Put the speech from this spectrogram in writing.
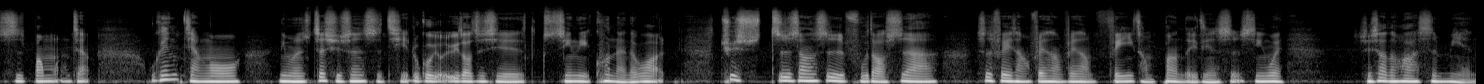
是帮忙。这样，我跟你讲哦，你们在学生时期如果有遇到这些心理困难的话，去智商室辅导室啊。是非常非常非常非常棒的一件事，是因为学校的话是免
